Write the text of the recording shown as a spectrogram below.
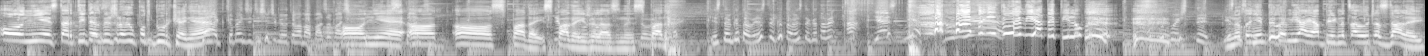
O nie, stary, ty teraz będziesz robił pod górkę, nie? Tak, to będzie 10-minutowa mapa, zobacz. O nie, o, o, spadaj, Nie spadaj żelazny, robić. Dobra, spadaj. Jestem gotowy, jestem gotowy, jestem gotowy. A, jest, nie! No To nie byłem ja, debilu! Byłeś ty. Jesteś No to nie byłem ja, ja biegnę cały czas dalej.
